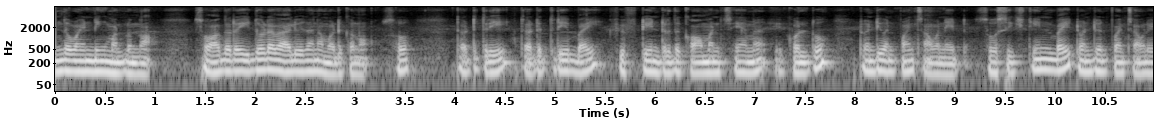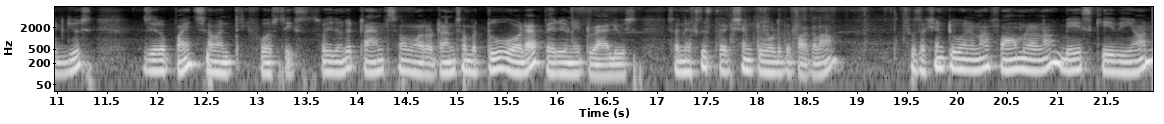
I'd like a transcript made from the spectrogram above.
இந்த வைண்டிங் மட்டும்தான். ஸோ அதோட இதோட வேல்யூ தான் நம்ம எடுக்கணும். So thirty three thirty three by ஃபிஃப்டின்றது common same equal to twenty one point seven eight so sixteen by twenty one point seven eight gives zero point seven three four six so இது வந்து டிரான்ஸ்ஃபார்மரோட ட்ரான்ஸ்ஃபார்மர் டூவோட per unit values so next section டூவோடது பார்க்கலாம். ஸோ செக்ஷன் டூ என்னென்னா ஃபார்முலானா base kV on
